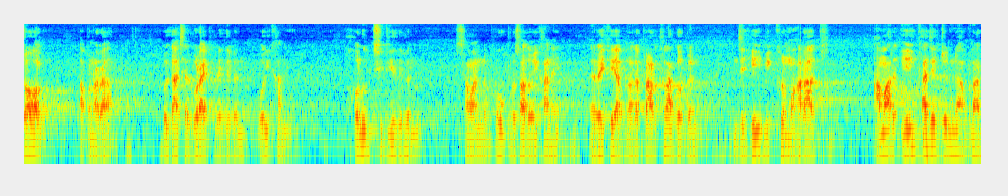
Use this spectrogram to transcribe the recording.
জল আপনারা ওই গাছের গোড়ায় ঢেলে দেবেন, ওইখানে হলুদ ছিটিয়ে দেবেন, সামান্য ভোগ প্রসাদ ওইখানে রেখে আপনারা প্রার্থনা করবেন যে হে বিক্রম মহারাজ, আমার এই কাজের জন্য আপনার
